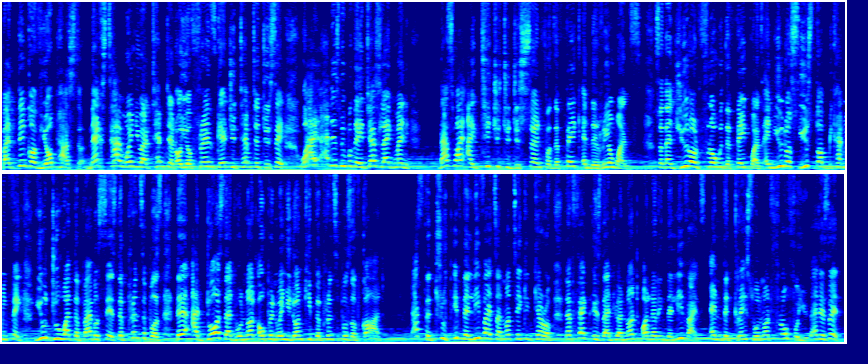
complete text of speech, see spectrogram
But think of your pastor. Next time when you are tempted or your friends get you tempted to say, Why are these people they just like money? That's why I teach you to discern for the fake and the real ones so that you don't flow with the fake ones and you don't you stop becoming fake. You do what the Bible says. The principles, there are doors that will not open when you don't keep the principles of God. That's the truth. If the Levites are not taken care of, the fact is that you are not honoring the Levites and the grace will not flow for you. That is it.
